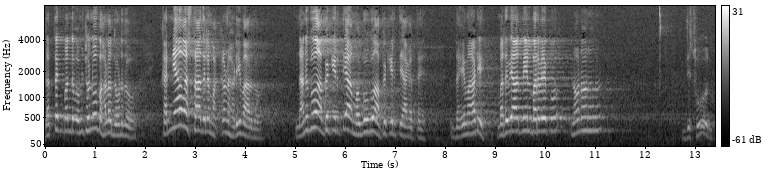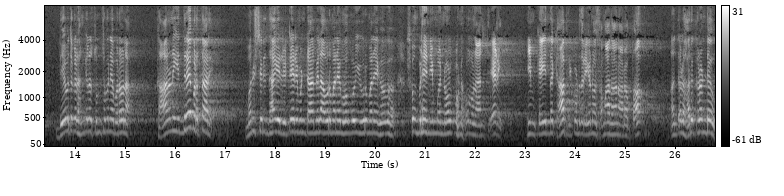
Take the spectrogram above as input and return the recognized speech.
ದತ್ತಕ್ಕೆ ಬಂದ ವಂಶನೂ ಬಹಳ ದೊಡ್ಡದು. ಕನ್ಯಾವಸ್ಥಾದಲ್ಲಿ ಮಕ್ಕಳನ್ನ ಹಡಿಬಾರ್ದು. ನನಗೂ ಅಪಕೀರ್ತಿ ಆ ಮಗುಗೂ ಅಪಕೀರ್ತಿ ಆಗತ್ತೆ. ದಯಮಾಡಿ ಮದುವೆ ಆದಮೇಲೆ ಬರಬೇಕು. No no no no. ದಿಸು ದೇವತೆಗಳು ಹಾಗೆಲ್ಲ ಸುಮ್ಮ ಸುಮ್ಮನೆ ಬರೋಲ್ಲ. ಕಾರಣ ಇದ್ದರೆ ಬರ್ತಾರೆ. ಮನುಷ್ಯರಿದ್ದ ಹಾಗೆ ರಿಟೈರ್ಮೆಂಟ್ ಆದಮೇಲೆ ಅವ್ರ ಮನೆಗೆ ಹೋಗು, ಇವ್ರ ಮನೆಗೆ ಹೋಗು. ಸುಮ್ಮನೆ ನಿಮ್ಮನ್ನು ನೋಡ್ಕೊಂಡು ಹೋಗೋಣ ಅಂತೇಳಿ ನಿಮ್ಮ ಕೈಯಿಂದ ಕಾಫಿ ಕೊಡಿದ್ರೆ ಏನೋ ಸಮಾಧಾನ ಆರಪ್ಪ ಅಂತೇಳಿ ಹರ್ಕೊಂಡೇವು.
